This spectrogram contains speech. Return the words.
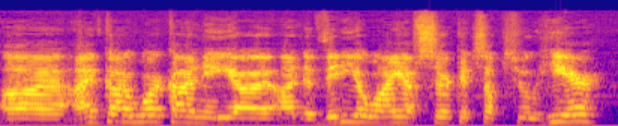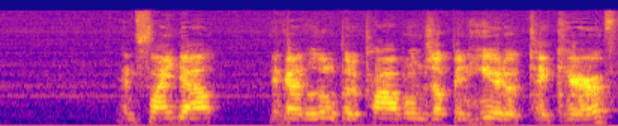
Uh, I've got to work on the uh, on the video IF circuits up through here and find out I got a little bit of problems up in here to take care of.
